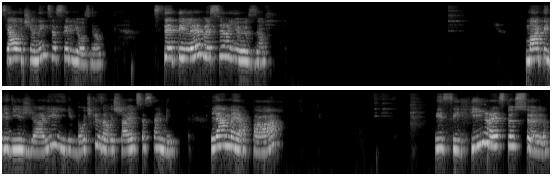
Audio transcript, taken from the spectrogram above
Ця учениця серйозна. Cette élève est sérieuse. Мати від'їжджає, її дочки залишаються самі. La mère part. Et ses filles restent seules.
